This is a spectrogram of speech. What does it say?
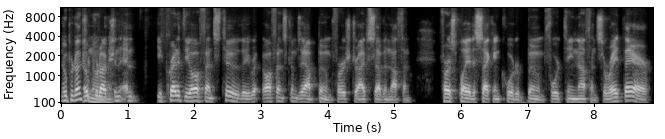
No production. No production. And you credit the offense too. The offense comes out, boom, first drive, seven nothing. First play of the second quarter, boom, 14 nothing. So right there,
